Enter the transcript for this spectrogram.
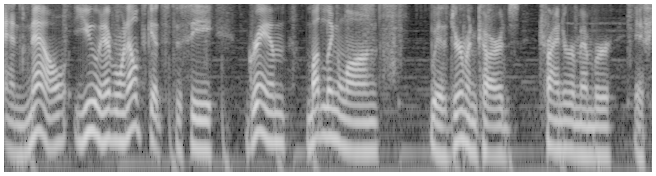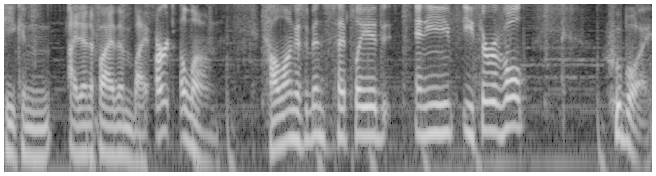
and now you and everyone else gets to see Graham muddling along with German cards, trying to remember if he can identify them by art alone. How long has it been since I played any Aether Revolt? Hoo boy.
